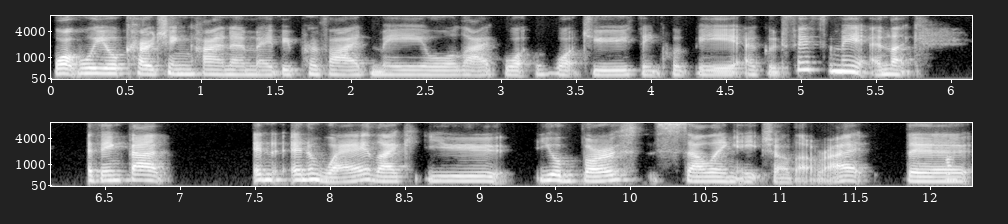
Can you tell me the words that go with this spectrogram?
what will your coaching kind of maybe provide me or like what what do you think would be a good fit for me? And like I think that in in a way like you you're both selling each other right? The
